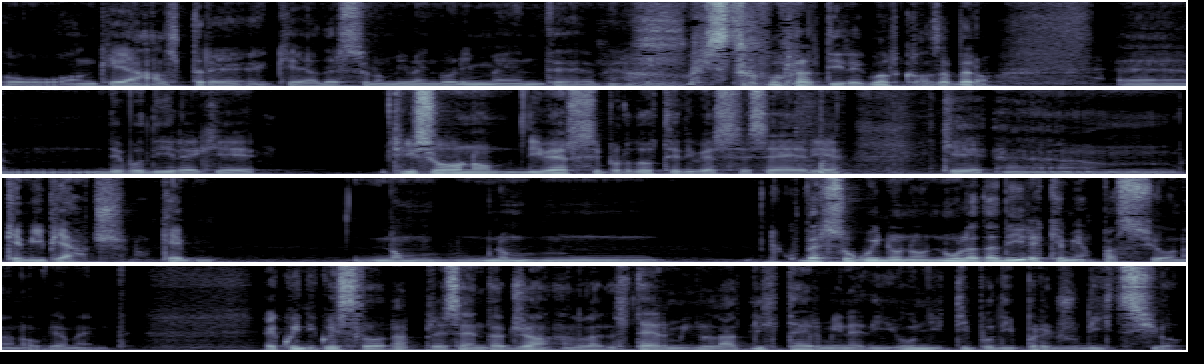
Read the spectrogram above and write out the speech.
O anche altre che adesso non mi vengono in mente, questo vorrà dire qualcosa, però ehm, devo dire che ci sono diversi prodotti, diverse serie che, ehm, che mi piacciono, che non, non, verso cui non ho nulla da dire e che mi appassionano ovviamente. E quindi questo rappresenta già il termine, la, il termine di ogni tipo di pregiudizio,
